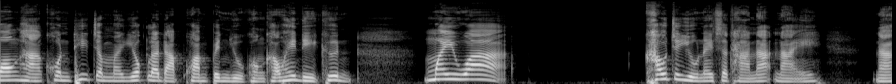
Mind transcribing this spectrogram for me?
มองหาคนที่จะมายกระดับความเป็นอยู่ของเขาให้ดีขึ้น ไม่ว่าเขาจะอยู่ในสถานะไหนนะ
